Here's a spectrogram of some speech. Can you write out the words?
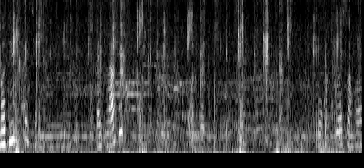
બધી થાય છે. કંઈક લાગે પોપટ પ્રસંગ હોય.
